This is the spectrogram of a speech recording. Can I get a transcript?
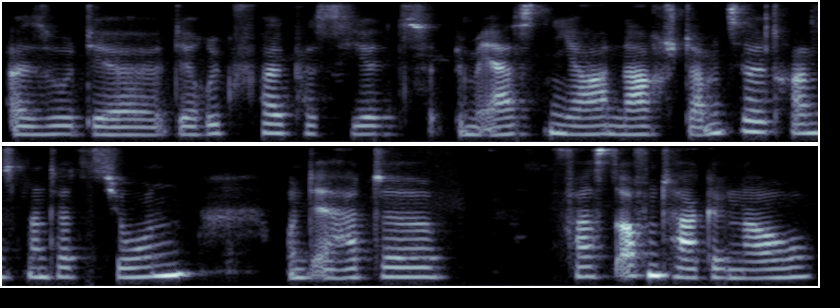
also der, der Rückfall passiert im ersten Jahr nach Stammzelltransplantation. Und er hatte fast auf den Tag genau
